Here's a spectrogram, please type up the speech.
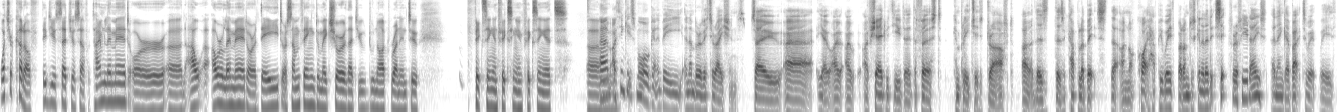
what's your cutoff? Did you set yourself a time limit or uh, an hour, hour limit or a date or something to make sure that you do not run into fixing and fixing and fixing it? Um, I think it's more going to be a number of iterations. So, uh, you know, I, I've shared with you the, the first completed draft. Uh, there's there's a couple of bits that I'm not quite happy with, but I'm just going to let it sit for a few days and then go back to it with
